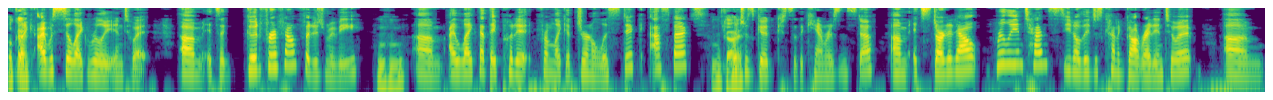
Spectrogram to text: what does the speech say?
Okay. Like I was still like really into it. Um it's a good for a found footage movie. hmm Um I like that they put it from like a journalistic aspect, Okay. which was good because of the cameras and stuff. Um it started out really intense, you know, they just kind of got right into it. Um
